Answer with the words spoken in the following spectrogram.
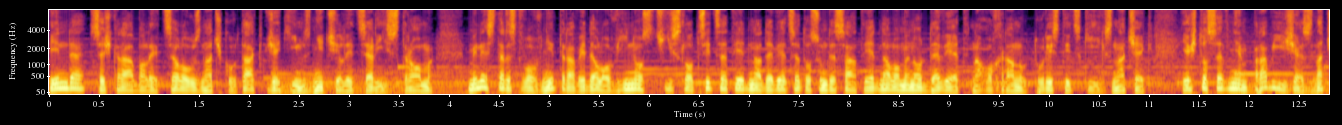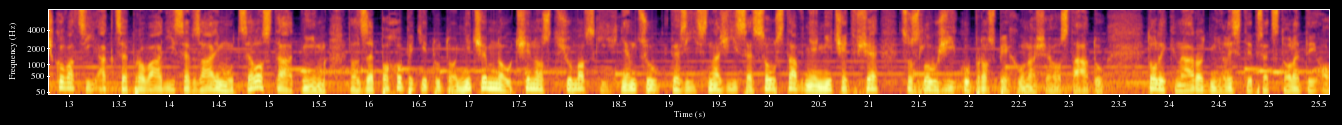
Jinde seškrábali celou značku tak, že tím zničili celý strom. Ministerstvo vnitra vydalo výnos číslo 31 981 lomeno 9 na ochranu turistických značek. Ježto se v něm praví, že značkovací akce provádí se v zájmu celostátním, lze pochopit i tuto ničemnou činnost šumavských Němců, kteří snaží se soustavně ničit vše, co slouží ku prospěchu našeho státu. Tolik národní listy před stolety o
